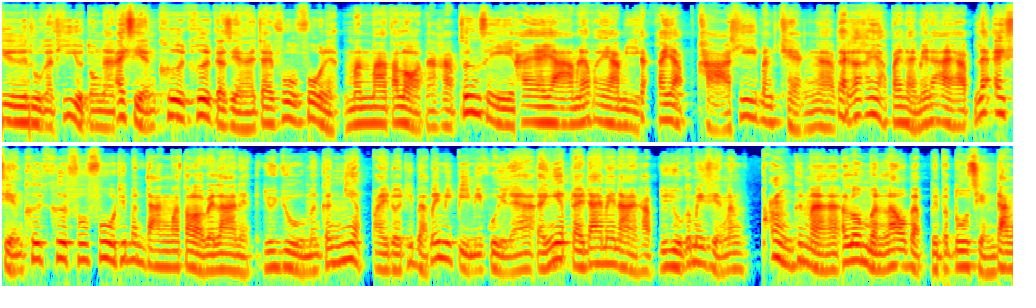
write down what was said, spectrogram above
ยืนอยู่กับที่อยู่ตรงนั้นไอเสียงคืดคืดกับเสียงหายใจฟู่ฟู่เนี่ยมันมาตลอดนะครับ ซึ่งซีพยายามแล้วพยายามอีกขยับขาที่มันแข็งครับแต่ก็ขยับไปไหนไม่ได้ครับ และไอเสียงคืดคืดฟู่ฟู่ที่มันดังมาตลอดเวลาเนี่ยอยู่ๆมันก็เงียบไปโดยที่แบบไม่มีปีมีคุยเลยฮะแต่เงียบไปได้ไม่นานครับอยู่ๆก็มีเสียงดังปั้งขึ้นมาฮะอารมณ์เหมือนเราแบบปิดประตูเสียงดัง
